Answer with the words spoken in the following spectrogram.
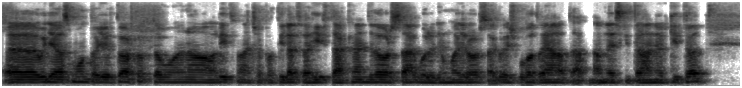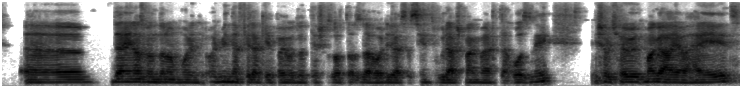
Uh, ugye azt mondta, hogy ő tartotta volna a litván csapat, illetve hívták Lengyelországból, ugye Magyarországról is volt ajánlat, tehát nem néz ki találni, hogy kitől de én azt gondolom, hogy, hogy mindenféleképpen jó döntés hozott azzal, hogy ezt a szintugrást megmerte hozni, és hogyha őt megállja a helyét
